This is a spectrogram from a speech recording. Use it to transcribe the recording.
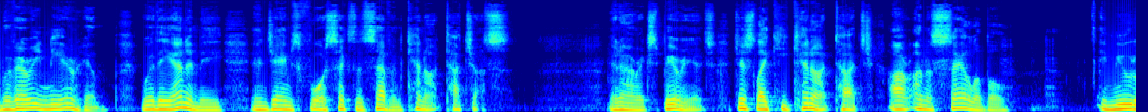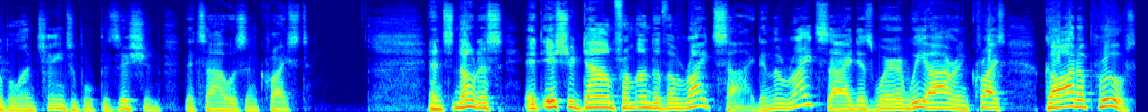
We're very near him, where the enemy in James 4 6 and 7 cannot touch us in our experience, just like he cannot touch our unassailable, immutable, unchangeable position that's ours in Christ. And notice it issued down from under the right side. And the right side is where we are in Christ. God approves.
